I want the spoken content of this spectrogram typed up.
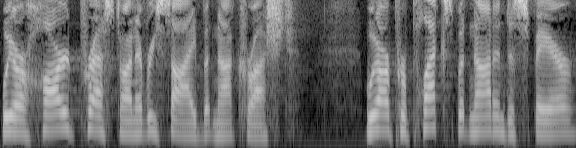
We are hard pressed on every side, but not crushed. We are perplexed, but not in despair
